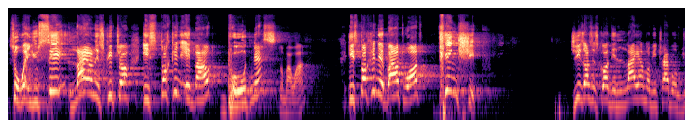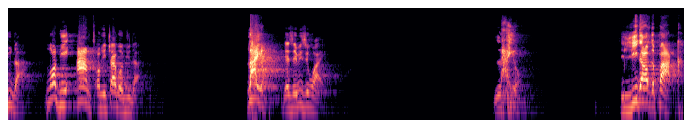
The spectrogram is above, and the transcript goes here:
So when you see lion in scripture, he's talking about boldness, number one. He's talking about what? Kingship. Jesus is called the lion of the tribe of Judah, not the ant of the tribe of Judah. Lion. There's a reason why. Lion. The leader of the pack.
